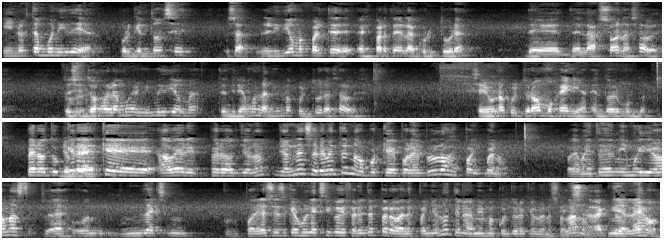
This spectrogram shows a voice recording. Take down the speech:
y no es tan buena idea, porque entonces, o sea, el idioma es parte de, es parte de la cultura de, de la zona, ¿sabes? Entonces, si todos hablamos el mismo idioma, tendríamos la misma cultura, ¿sabes? Sería una cultura homogénea en todo el mundo. Pero tú Yo crees creo. que, a ver, pero yo no, yo necesariamente no, porque por ejemplo los españoles, bueno, obviamente es el mismo idioma, es un, un lex- un- podría decirse que es un léxico diferente, pero el español no tiene la misma cultura que el venezolano, Exacto. ni de lejos.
